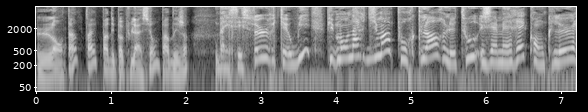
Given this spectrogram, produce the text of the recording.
longtemps, peut-être par des populations, par des gens. Ben c'est sûr que oui. Puis mon argument pour clore le tout, j'aimerais conclure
